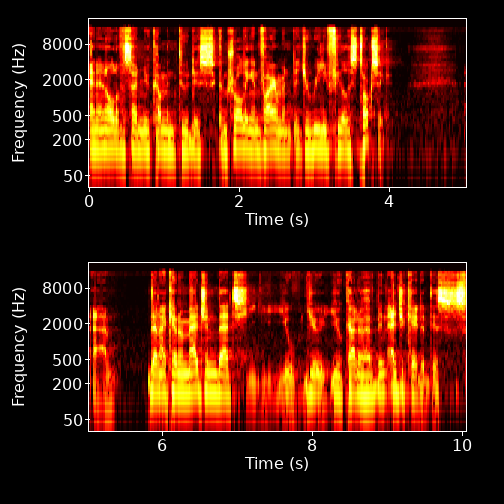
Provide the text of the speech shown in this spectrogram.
And then all of a sudden you come into this controlling environment that you really feel is toxic. Um, then i can imagine that you you you kind of have been educated this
